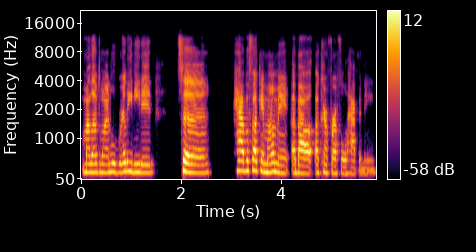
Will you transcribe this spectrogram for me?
my loved one who really needed to have a fucking moment about a kerfuffle happening.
